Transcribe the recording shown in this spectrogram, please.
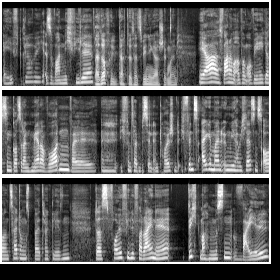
elf, glaube ich. Also waren nicht viele. Na doch, ich dachte, das hat weniger, hast du gemeint. Ja, es waren am Anfang auch weniger, es sind Gott sei Dank mehr geworden, weil äh, ich finde es halt ein bisschen enttäuschend. Ich finde es allgemein irgendwie, habe ich letztens auch einen Zeitungsbeitrag gelesen, dass voll viele Vereine dicht machen müssen, weil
